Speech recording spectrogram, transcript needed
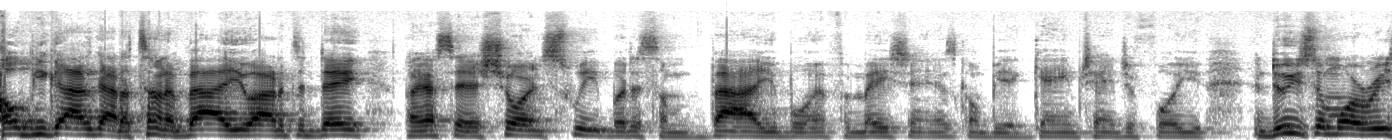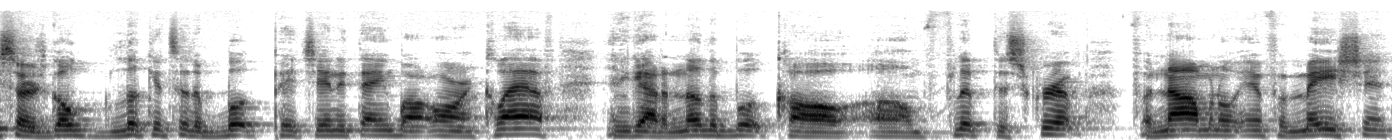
Hope you guys got a ton of value out of today. Like I said, short and sweet, but it's some valuable information. It's going to be a game changer for you. And do you some more research. Go look into the book Pitch Anything by Oren Klaff. And you got another book called um, Flip the Script. Phenomenal information,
